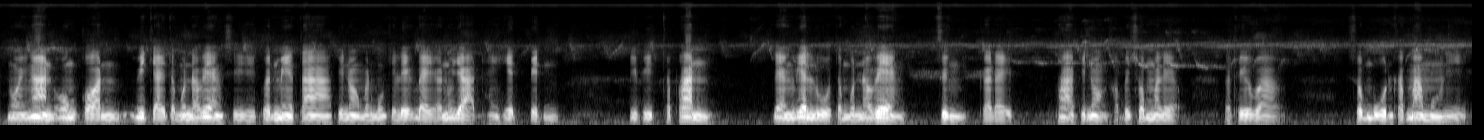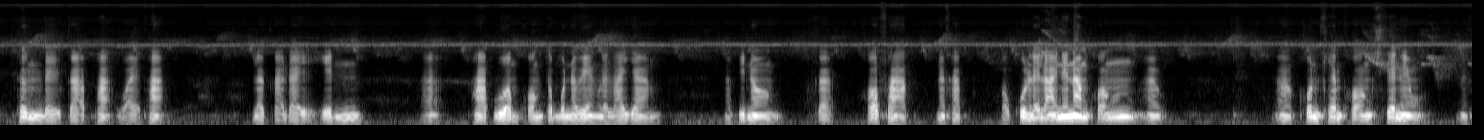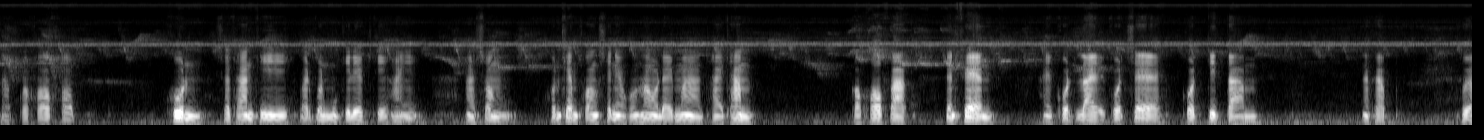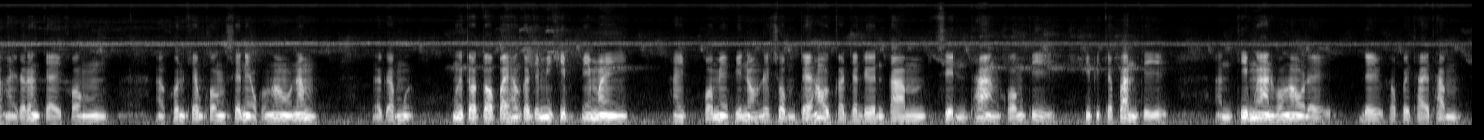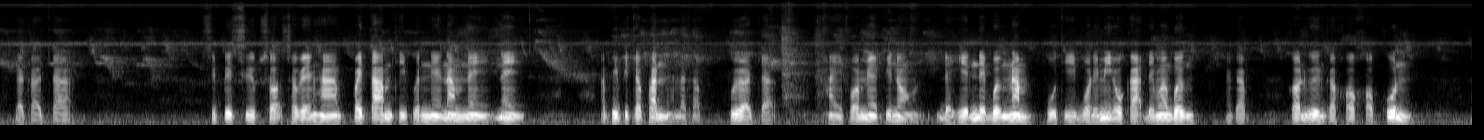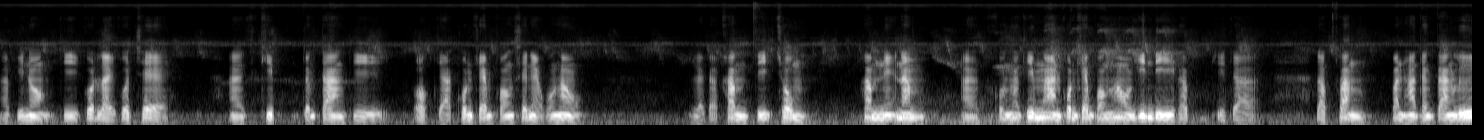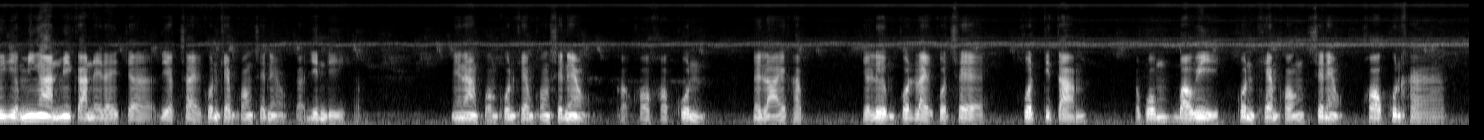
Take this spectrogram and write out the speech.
หน่วยงานองค์กรวิจัยตำบลนาแวงสีเพิ่อนเมตตาพี่น้องบ้านมุขีเล็กได้อนุญาตให้เฮ็ดเป็น พิพิธภัณฑ์แหล่งเรียนรู้ตำบลนาแวง ซึ่งก็ได้พาพี่น้องเขาไปชมมาแล้วก็ถือว่าสมบูรณ์ครับมากมงนี้ทึ่งได้กราบพระไหว้พระ แล้วก็ได้เห็นภาพร่วมของตำบลนาแวงหลายๆอย่างพี่น้องก็ขอฝากนะครับ ขอบคุณหลาย ๆ แนะนำของอคนแคมของเชนแนลนะครับ ก็ขอขอบคุณสถานที่วัดบนมุกิเล็กที่ให้อ่าส่อง คนแคมของเชนแนลของเฮาได้มาถ่ายทำก็ขอฝากแฟนๆให้กดไลค์กดแชร์กดติดตามนะครับ เพื่อให้กำลังใจของคนเข้มของเสนลของเฮานํแล้วก็มือมือต่อๆไปเฮาก็จะมีคลิปใหม่ๆให้พ่อแม่พี่น้องได้ชม แต่เฮาก็จะเดินตามเส้นทางของที่พิพิธภัณฑ์ที่อันทีมงานของเฮาได้ได้เขาไปถ่ายทำแล้วก็จะสิไปสืบเสาะแสวงหาไปตามที่เพิ่นแนะนำในใน พิพิธภัณฑ์นะครับ เพื่อจะให้พ่อแม่พี่น้องได้เห็นได้เบิ่งนํผู้ที่บ่ได้มีโอกาสได้มาเบิ่งนะครับ ก่อนอื่นก็ขอขอบคุณพี่น้องที่กดไลค์กดแชร์อ่าคลิปต่างๆ ที่ออกจากคนแคมของเสนแนลของเฮาแล้วก็คำติชมคำแนะนำอ่าคนทีมงานคนแคมของเฮายินดีครับ ที่จะรับฟังปัญหาต่างๆ หรือยังมีงานมีการใดๆจะเรียกใส่คนแคมของเสนแนลก็ยินดีครับในนามของคนแคมของเสนล ก็ขอขอบคุณหลายๆครับ อย่าลืมกดไลค์กดแชร์กดติดตามกับผมบาวีก้นแคมของเชนแนลขอบคุณครับ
